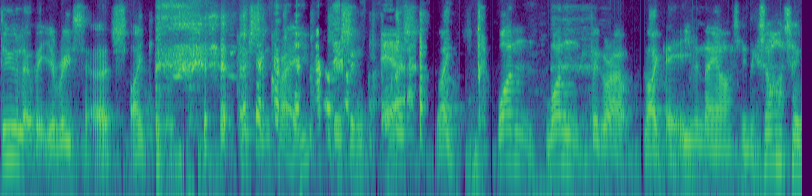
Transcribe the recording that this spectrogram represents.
do a little bit of your research. Like Christian Craig, Christian, Yeah. Chris, like one one figure out. Like even they asked me, they go, "Oh, so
